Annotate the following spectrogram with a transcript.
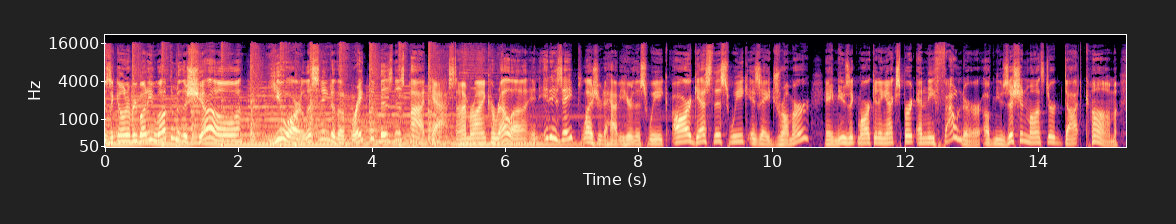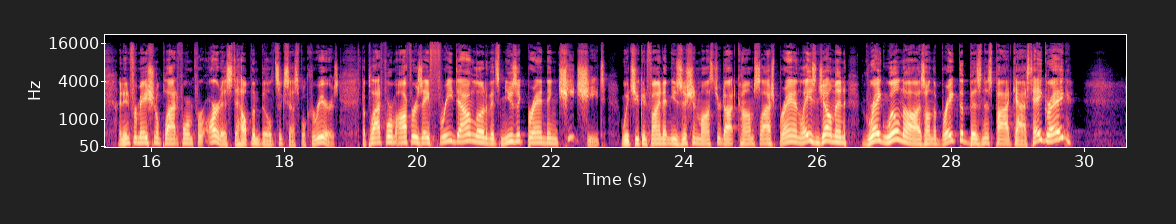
How's it going, everybody? Welcome to the show. You are listening to the Break the Business podcast. I'm Ryan Kairalla, and it is a pleasure to have you here this week. Our guest this week is a drummer, a music marketing expert, and the founder of MusicianMonster.com, an informational platform for artists to help them build successful careers. The platform offers a free download of its music branding cheat sheet, which you can find at MusicianMonster.com slash brand. Ladies and gentlemen, Greg Wilnau is on the Break the Business podcast. Hey, Greg.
